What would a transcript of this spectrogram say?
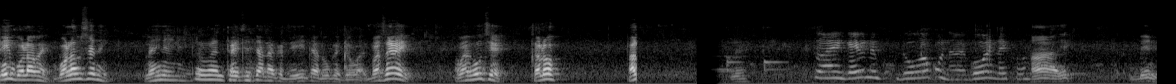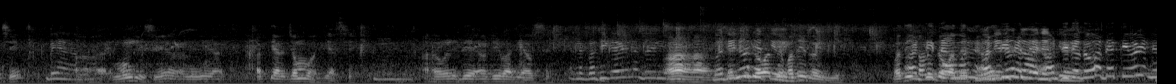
નહીં બોલાવે. બોલાવશે નહીં. નહીં નહીં નહીં. કઈ ચિંતા ના કરજે. એ ત્યાં રોકે જવાય. બસ હવે શું છે? ચલો. તો અહીં ગાયું ને દોવા કોણ આવે ગોળ નાખો હા એક બેન છે. બે મૂંગી છે અને અત્યારે જમવા ગયા છે. આ વળી બે અઢી વાગે આવશે. એટલે બધી ગાયું ને દોઈ હા હા. બધી દવા દે, બધી દઈ ગઈ બધી થોડી દવા દેતી હોય. અડધી તો દોવા દેતી હોય. ને?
